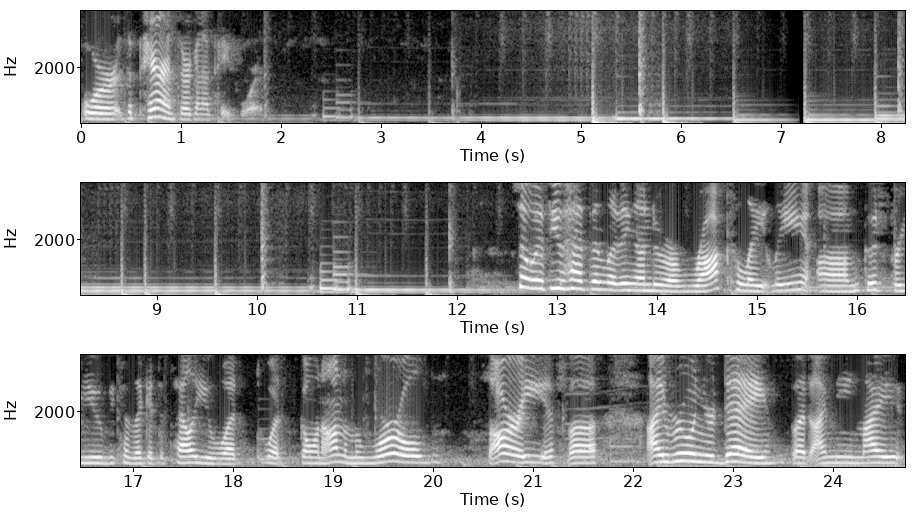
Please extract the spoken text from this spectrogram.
or the parents are going to pay for it. So, if you have been living under a rock lately, um, good for you because I get to tell you what what's going on in the world. Sorry if uh, I ruin your day, but I mean my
